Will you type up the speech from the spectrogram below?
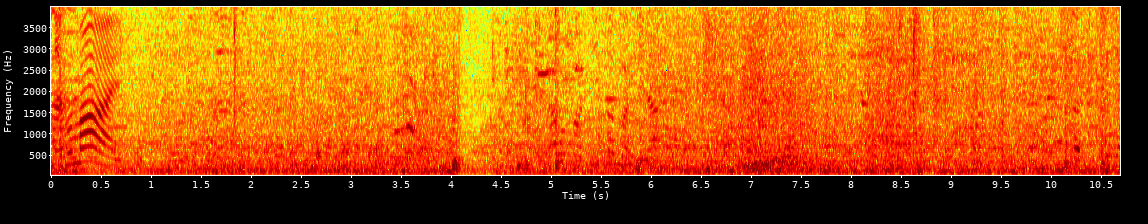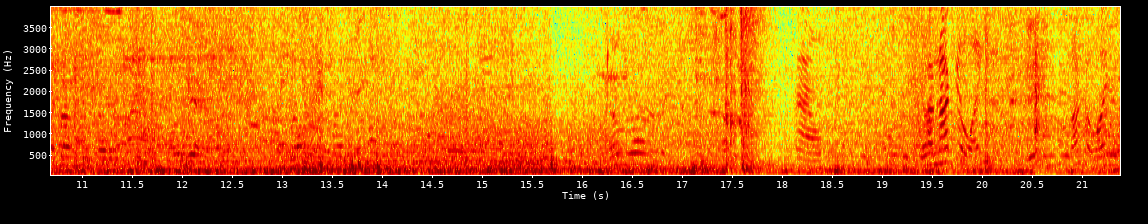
Never mind. Ow. I'm not gonna like this. I'm not gonna like this.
